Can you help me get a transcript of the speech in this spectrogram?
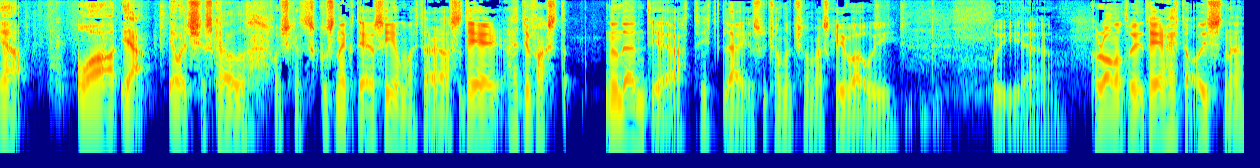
Ja. Og ja, jeg vet ikke, skal, jeg vet skal, skal snakke det jeg sier om dette. Altså, det er, det er faktisk, nu nevnte jeg at hitt leie, så kjenner ikke som jeg skriver, og i, i uh, koronatøy, det er hette øysene,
